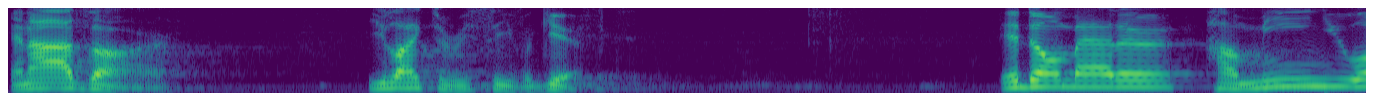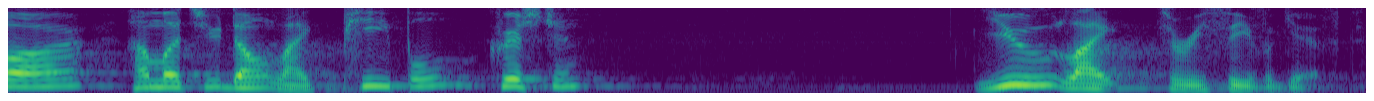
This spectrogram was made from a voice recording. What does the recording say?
and odds are you like to receive a gift. It don't matter how mean you are, how much you don't like people, Christian. You like to receive a gift.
